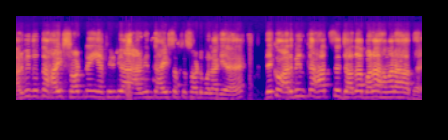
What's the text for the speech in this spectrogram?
अरविंद उतना हाइट शॉर्ट नहीं है फिर भी अरविंद का हाइट सबसे शॉर्ट बोला गया है। देखो अरविंद का हाथ से ज़्यादा बड़ा हमारा हाथ है।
